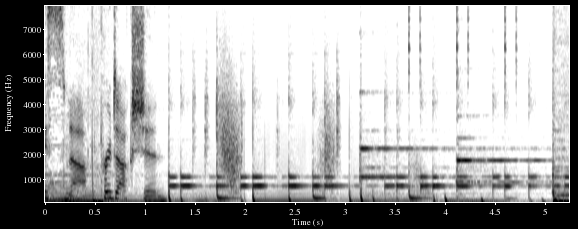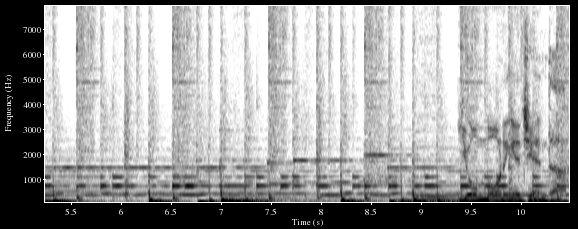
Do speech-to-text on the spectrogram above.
listener production. Your morning agenda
